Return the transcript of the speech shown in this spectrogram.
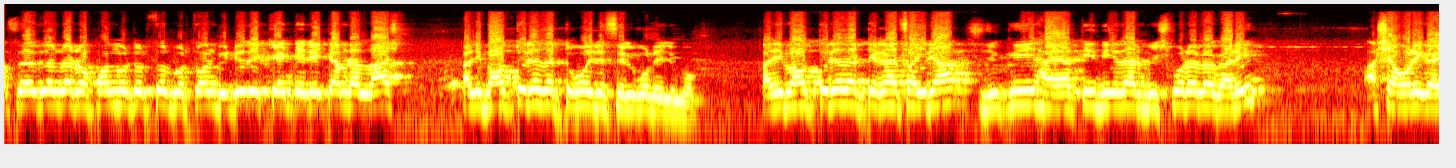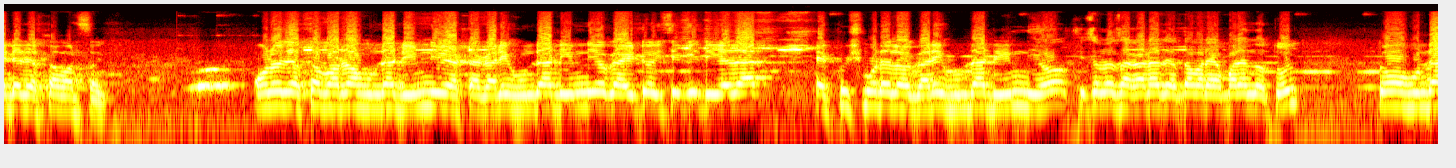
আপনারা যদি আমরা রহমান মোটরসের বর্তমান ভিডিও দেখেন তাহলে এটা আমরা লাস্ট খালি বাহাত্তর হাজার টাকা হইলে সেল করে নিব খালি বাহাত্তর হাজার টাকায় চাইরা সুজুকি হায়াতি দুই হাজার বিশ মডেলের গাড়ি। আশা করি গাড়িটা দেখতে পারছেন। অনেক দেখতে পারো হুন্ডা ডিম নিও, একটা গাড়ি হুন্ডা ডিম নিও, গাড়িটা হয়েছে কি দুই হাজার একুশ মডেলের গাড়ি হুন্ডা ডিম নিও। পিছনে চাকাটা দেখতে পারে একবারে নতুন। তো হুন্ডা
